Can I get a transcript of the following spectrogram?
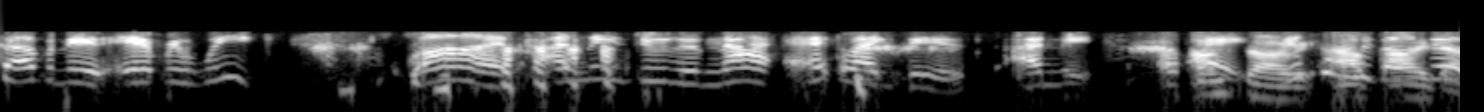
covenant every week. Ron, I need you to not act like this. I need I'm okay. sorry. This is what we gonna do.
